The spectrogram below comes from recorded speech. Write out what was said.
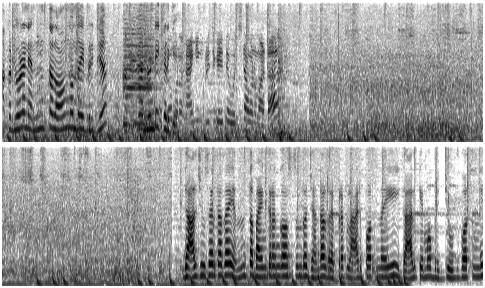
అక్కడ చూడండి ఎంత లాంగ్ ఉందో ఈ బ్రిడ్జ్ అక్కడ నుండి ఇక్కడికి. హ్యాంగింగ్ బ్రిడ్జ్కి అయితే వచ్చినామన్నమాట. గాలి చూసారు కదా ఎంత భయంకరంగా వస్తుందో. జెండాలు రెప్రెప్లు ఆడిపోతున్నాయి గాలికేమో బ్రిడ్జ్ ఊగిపోతుంది.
